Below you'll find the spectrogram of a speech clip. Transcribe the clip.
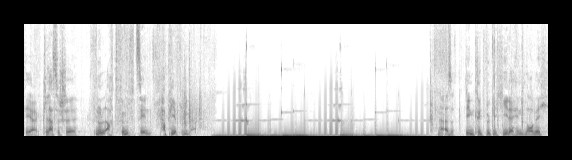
der klassische 0815 Papierflieger. Na, also den kriegt wirklich jeder hin, glaube ich.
